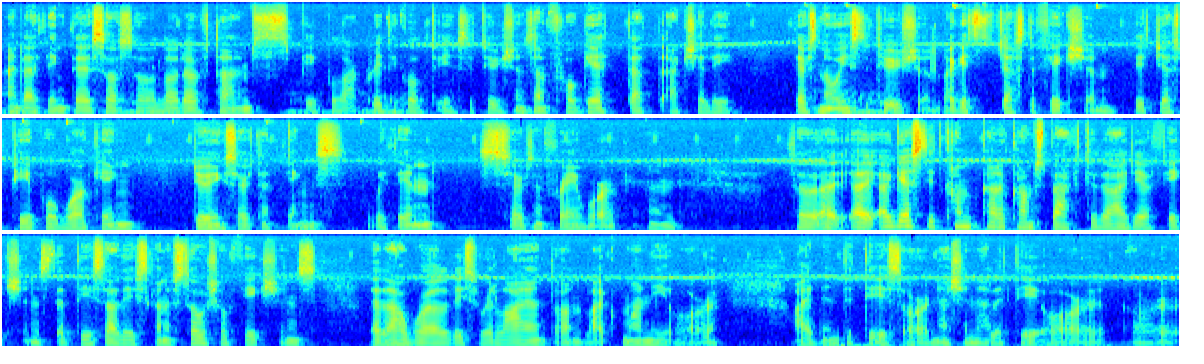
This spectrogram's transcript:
And I think there's also a lot of times people are critical to institutions and forget that actually there's no institution. Like it's just a fiction. It's just people working, doing certain things within certain framework. And so I, I guess it kind of comes back to the idea of fictions that these are these kind of social fictions that our world is reliant on, like money or identities or nationality or or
